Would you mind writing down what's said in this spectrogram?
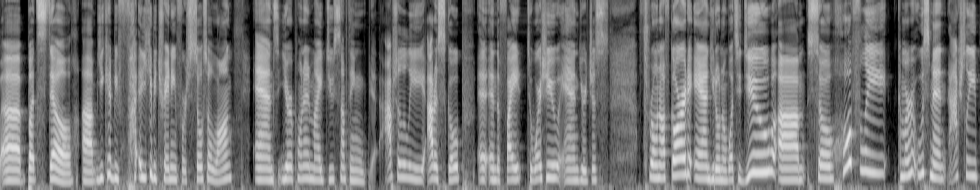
Uh, but still, um, you could be you could be training for so so long and your opponent might do something absolutely out of scope in the fight towards you and you're just thrown off guard and you don't know what to do. Um, so hopefully Kamaru Usman actually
